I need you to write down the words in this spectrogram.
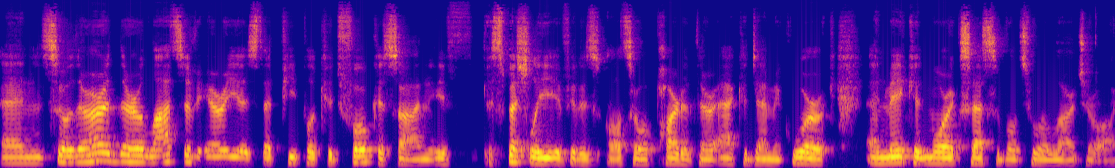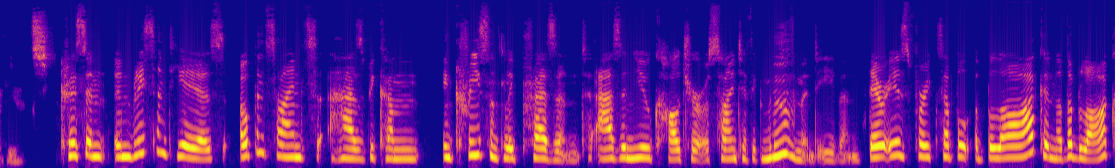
And so there are there are lots of areas that people could focus on if especially if it is also a part of their academic work and make it more accessible to a larger audience. Chris, in, in recent years, open science has become increasingly present as a new culture or scientific movement even. There is, for example, a blog, another blog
